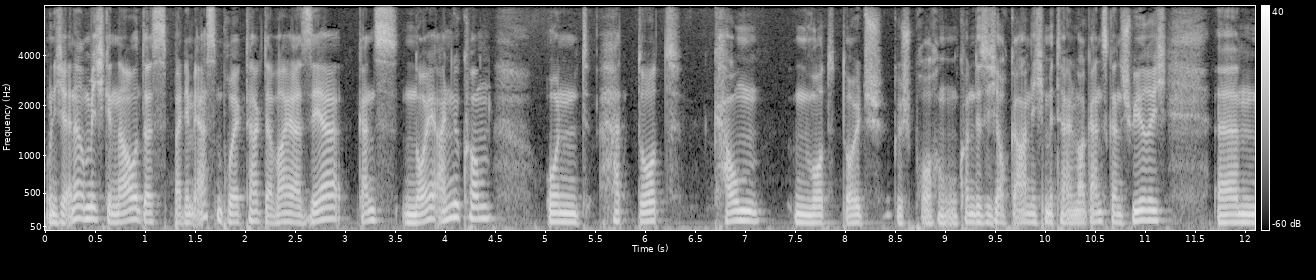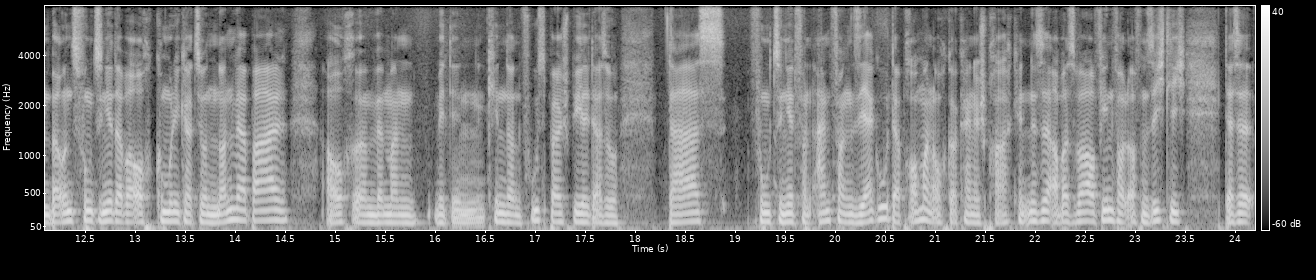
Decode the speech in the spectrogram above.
Und ich erinnere mich genau, dass bei dem ersten Projekttag, da war er sehr ganz neu angekommen und hat dort kaum ein Wort Deutsch gesprochen und konnte sich auch gar nicht mitteilen. War ganz, ganz schwierig. Ähm, bei uns funktioniert aber auch Kommunikation nonverbal, auch ähm, wenn man mit den Kindern Fußball spielt. Also das funktioniert von Anfang sehr gut, da braucht man auch gar keine Sprachkenntnisse, aber es war auf jeden Fall offensichtlich, dass er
